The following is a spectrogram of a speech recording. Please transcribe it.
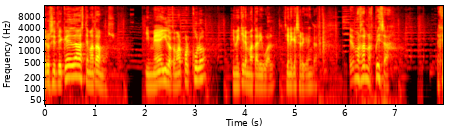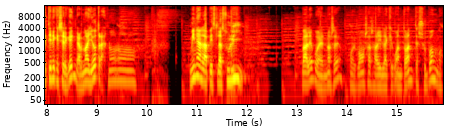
Pero si te quedas, te matamos. Y me he ido a tomar por culo y me quieren matar igual. Tiene que ser Gengar. Debemos darnos prisa. Es que tiene que ser Gengar, no hay otra. No, no, no. Mina lápiz lazuli. Vale, pues no sé. Pues vamos a salir de aquí cuanto antes, supongo.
